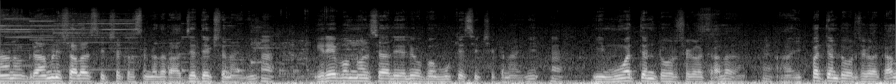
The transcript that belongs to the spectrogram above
ನಾನು ಗ್ರಾಮೀಣ ಶಾಲಾ ಶಿಕ್ಷಕರ ಸಂಘದ ರಾಜ್ಯಾಧ್ಯಕ್ಷನಾಗಿ ಹಾಂ. ಹಿರೇಬೊಮ್ಮನೂರು ಶಾಲೆಯಲ್ಲಿ ಒಬ್ಬ ಮುಖ್ಯ ಶಿಕ್ಷಕನಾಗಿ ಈ ಮೂವತ್ತೆಂಟು ವರ್ಷಗಳ ಕಾಲ ಇಪ್ಪತ್ತೆಂಟು ವರ್ಷಗಳ ಕಾಲ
